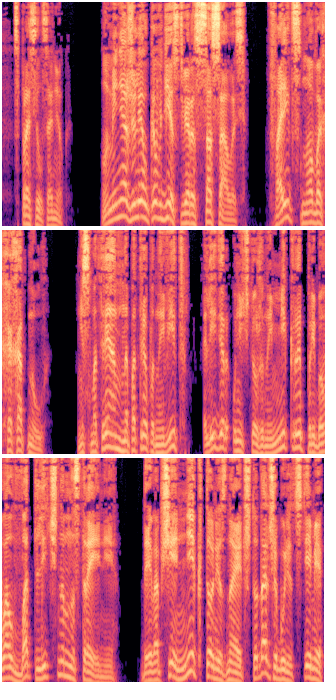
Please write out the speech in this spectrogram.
— спросил Санек. У меня жалелка в детстве рассосалась. Фарид снова хохотнул. Несмотря на потрепанный вид, лидер уничтоженной микры пребывал в отличном настроении. Да и вообще никто не знает, что дальше будет с теми,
